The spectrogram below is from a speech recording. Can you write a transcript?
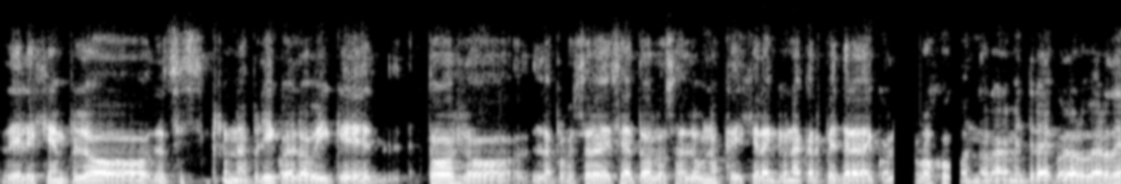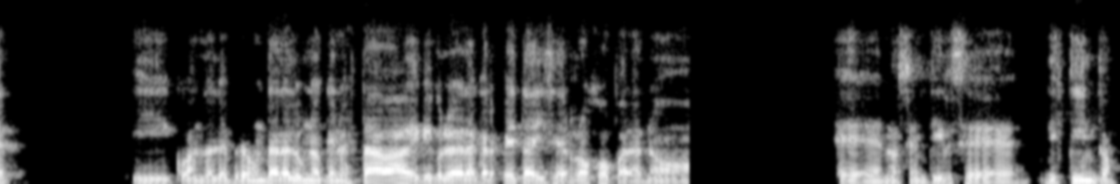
del ejemplo, no sé si creo en una película lo vi que todos lo, la profesora decía a todos los alumnos que dijeran que una carpeta era de color rojo cuando realmente era de color verde. Y cuando le pregunta al alumno que no estaba de qué color era la carpeta, dice rojo para no, eh, no sentirse distinto.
